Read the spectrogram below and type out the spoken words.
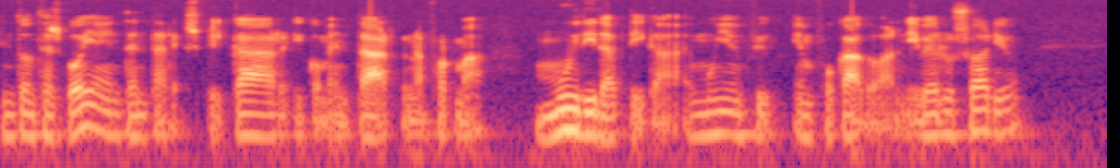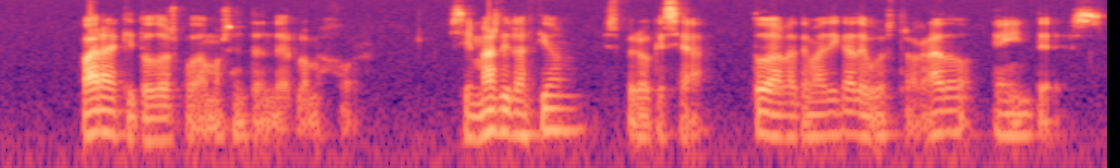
Entonces voy a intentar explicar y comentar de una forma muy didáctica y muy enfocado al nivel usuario para que todos podamos entenderlo mejor. Sin más dilación, espero que sea toda la temática de vuestro agrado e interés.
